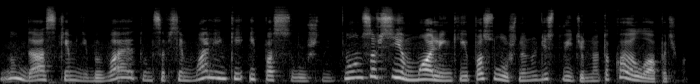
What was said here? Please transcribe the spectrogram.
Ну да, с кем не бывает. Он совсем маленький и послушный. Ну он совсем маленький и послушный. Ну действительно, такая лапочка.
